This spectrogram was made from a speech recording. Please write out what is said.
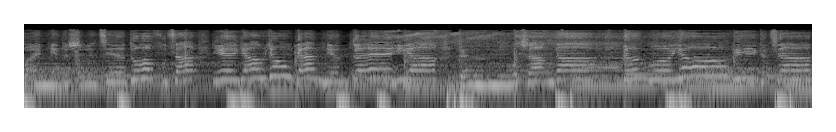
外面的世界多复杂，也要勇敢面对呀。等我长大，等我有一个家，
